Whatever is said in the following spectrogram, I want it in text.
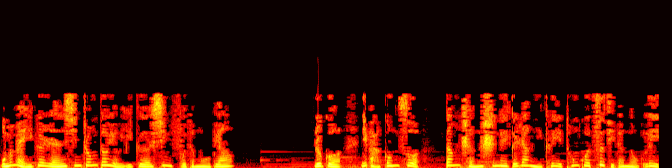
我们每一个人心中都有一个幸福的目标。如果你把工作当成是那个让你可以通过自己的努力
